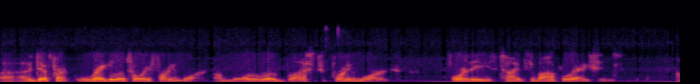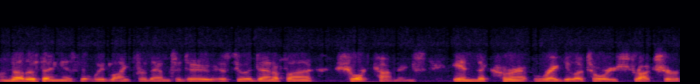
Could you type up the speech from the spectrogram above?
a different regulatory framework, a more robust framework for these types of operations. Another thing is that we'd like for them to do is to identify shortcomings in the current regulatory structure.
